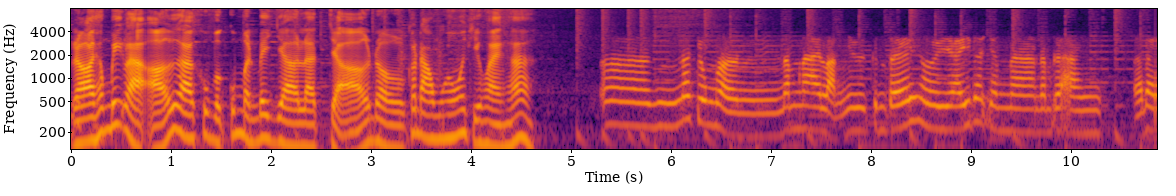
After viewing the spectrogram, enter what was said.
Rồi không biết là ở khu vực của mình bây giờ là chợ đồ có đông không á chị Hoàng ha? À, nói chung là năm nay làm như kinh tế hơi ấy đó cho nên năm ra ăn ở đây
